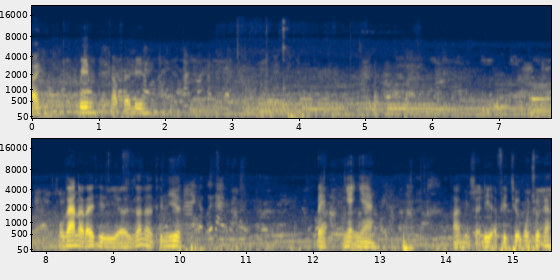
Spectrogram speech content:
Đây pin cà phê pin không gian ở đây thì ờ, rất là thiên nhiên. Đẹp nhẹ nhàng. À, mình sẽ đi ở phía trước một chút nha.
